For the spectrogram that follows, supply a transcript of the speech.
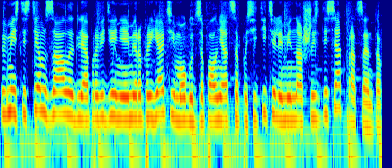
Вместе с тем залы для проведения мероприятий могут заполняться посетителями на 60%.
